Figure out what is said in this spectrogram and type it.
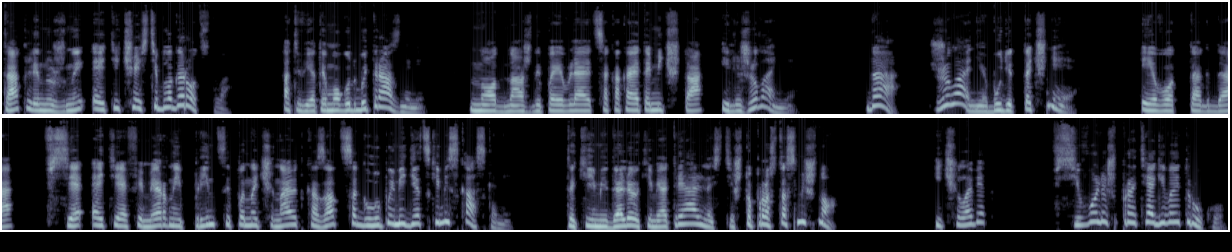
Так ли нужны эти чести благородства? Ответы могут быть разными, но однажды появляется какая-то мечта или желание. Да, желание будет точнее. И вот тогда все эти эфемерные принципы начинают казаться глупыми детскими сказками, такими далекими от реальности, что просто смешно. И человек всего лишь протягивает руку.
